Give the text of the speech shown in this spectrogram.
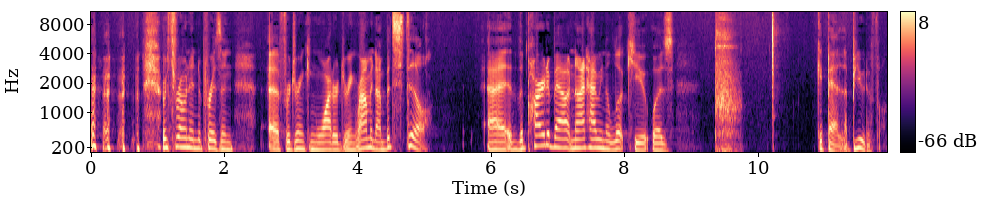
or thrown into prison uh, for drinking water during Ramadan, but still, uh, the part about not having to look cute was que bella, beautiful.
